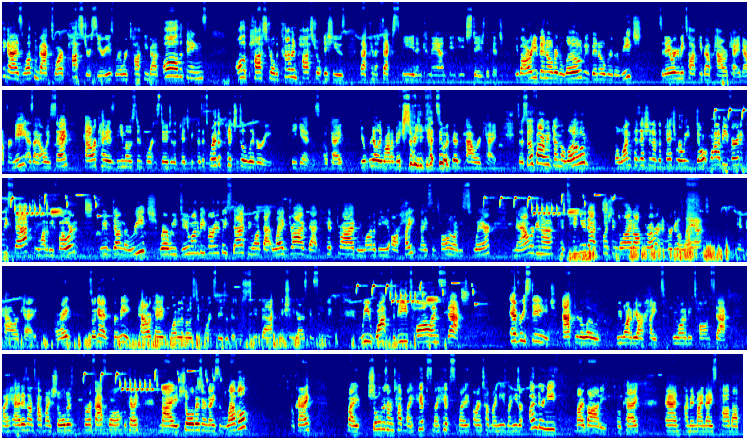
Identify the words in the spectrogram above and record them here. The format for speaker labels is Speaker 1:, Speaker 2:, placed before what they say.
Speaker 1: Hey guys, welcome back to our posture series where we're talking about all the things, all the postural, the common postural issues that can affect speed and command in each stage of the pitch. We've already been over the load, we've been over the reach. Today we're going to be talking about power K. Now for me, as I always say, power K is the most important stage of the pitch because it's where the pitch delivery begins, okay? You really want to make sure you get to a good power K. So, so far we've done the load, the one position of the pitch where we don't want to be vertically stacked, we want to be forward. We've done the reach where we do want to be vertically stacked. We want that leg drive, that hip drive. We want to be our height nice and tall. We want to be square. Now we're going to continue that push and glide off the rubber and we're going to land in power K. All right. So again, for me, power K, one of the most important stages of pitch. We'll scoot back, make sure you guys can see me. We want to be tall and stacked. Every stage after the load, we want to be our height. We want to be tall and stacked. My head is on top of my shoulders for a fastball, okay? My shoulders are nice and level, okay? My shoulders are on top of my hips. My hips my, are on top of my knees. My knees are underneath my body, okay? And I'm in my nice palm up,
